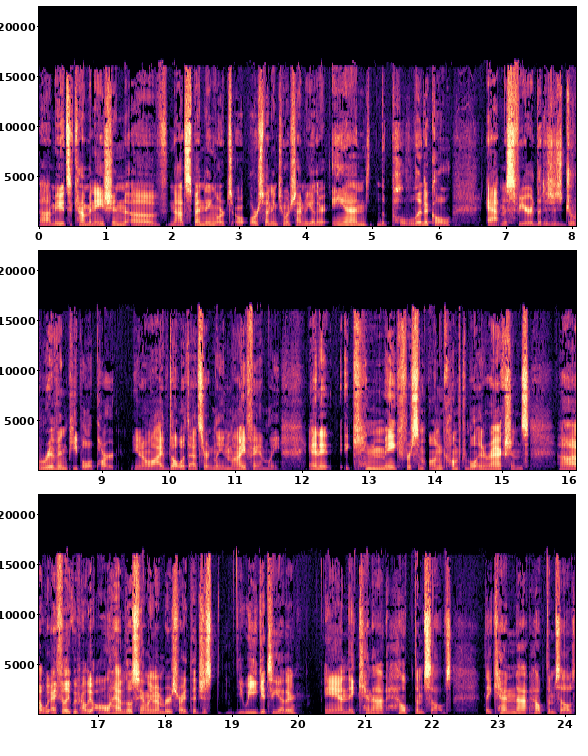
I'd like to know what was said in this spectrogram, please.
Uh, maybe it's a combination of not spending or, or spending too much time together and the political atmosphere that has just driven people apart. You know, I've dealt with that certainly in my family, and it it can make for some uncomfortable interactions. Uh, I feel like we probably all have those family members, right? That just we get together, and they cannot help themselves. They cannot help themselves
